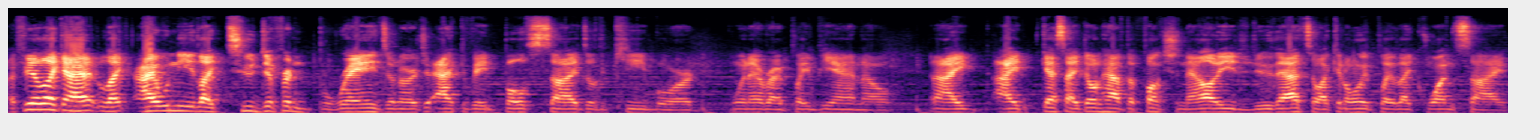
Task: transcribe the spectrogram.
I feel like I like I would need, like, two different brains in order to activate both sides of the keyboard whenever I play piano. And I, I guess I don't have the functionality to do that, so I can only play, like, one side.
